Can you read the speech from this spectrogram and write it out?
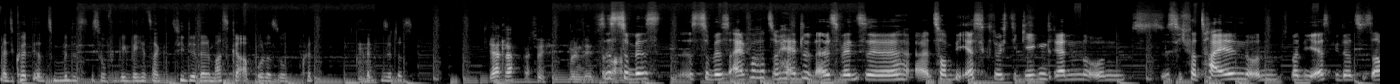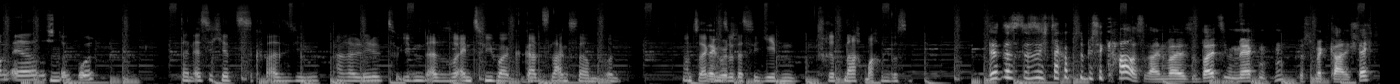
Weil sie könnten ja zumindest so, von wegen, wenn ich jetzt sage, zieh dir deine Maske ab oder so. Könnten, könnten sie das? ja, klar, natürlich. Würden sie es ist zumindest, ist zumindest einfacher zu handeln, als wenn sie äh, zombie-esk durch die Gegend rennen und sich verteilen und man die erst wieder zusammen. Ja, das stimmt wohl. Dann esse ich jetzt quasi parallel zu ihnen, also so einen Zwieback ganz langsam und, und sage so, dass sie jeden Schritt nachmachen müssen. Das, das, das ist, da kommt so ein bisschen Chaos rein, weil sobald sie merken, hm, das schmeckt gar nicht schlecht,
